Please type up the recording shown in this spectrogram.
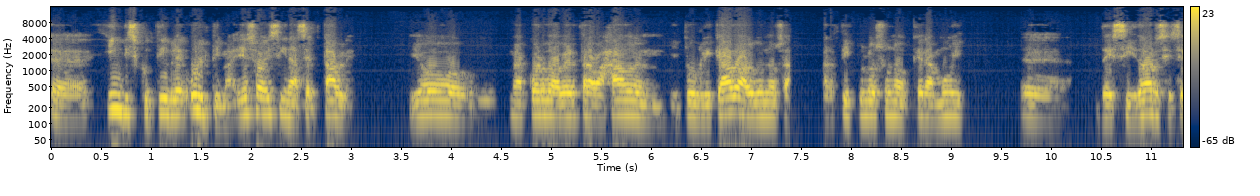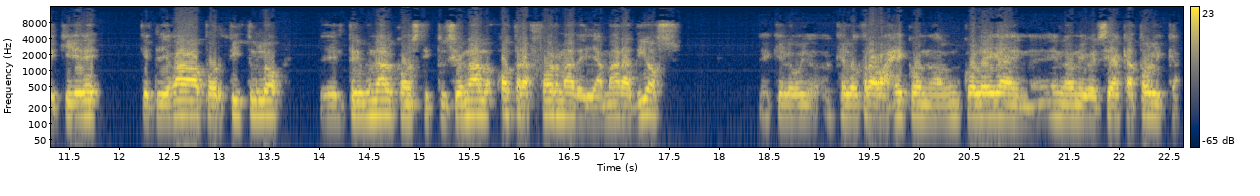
eh, indiscutible, última, y eso es inaceptable. Yo me acuerdo haber trabajado y publicado algunos artículos, uno que era muy eh, decidor, si se quiere, que llevaba por título el Tribunal Constitucional, otra forma de llamar a Dios, que, lo, que lo trabajé con algún colega en, en la Universidad Católica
